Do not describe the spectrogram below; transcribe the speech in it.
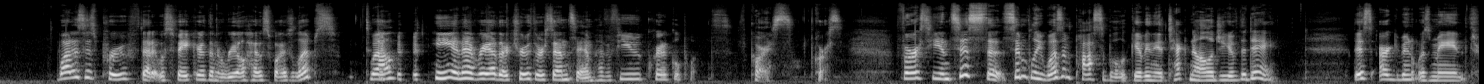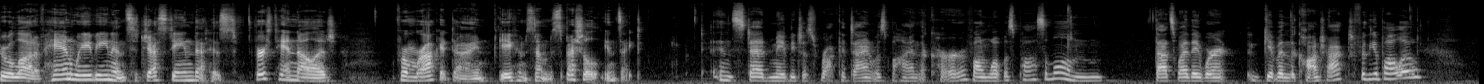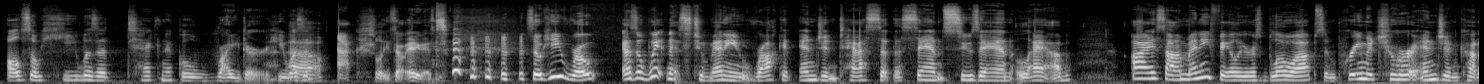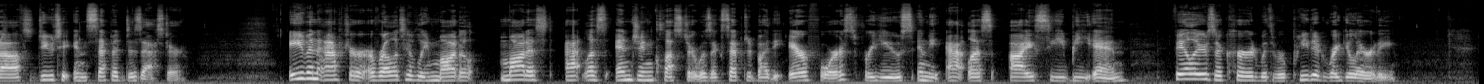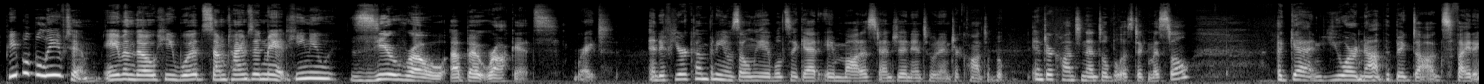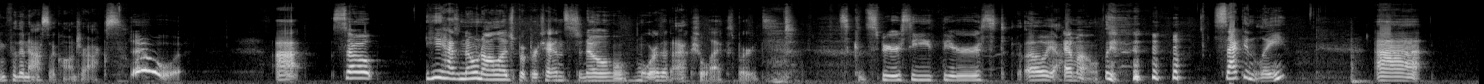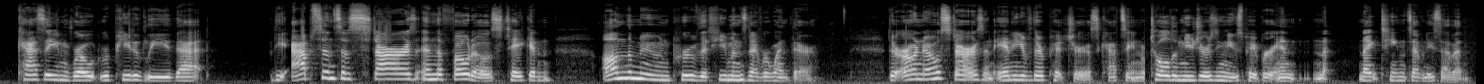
What is his proof that it was faker than a real housewife's lips? Well, he and every other truther since him have a few critical points. Of course. Of course. First, he insists that it simply wasn't possible given the technology of the day. This argument was made through a lot of hand waving and suggesting that his first hand knowledge from Rocketdyne gave him some special insight. Instead, maybe just Rocketdyne was behind the curve on what was possible, and that's why they weren't given the contract for the Apollo. Also, he was a technical writer. He wasn't Oh. actually. So, anyways. so he wrote as a witness to many rocket engine tests at the Santa Susana lab. I saw many failures, blow ups, and premature engine cutoffs due to insipid disaster. Even after a relatively mod- modest Atlas engine cluster was accepted by the Air Force for use in the Atlas ICBM, failures occurred with repeated regularity. People believed him, even though he would sometimes admit he knew zero about rockets. Right. And if your company was only able to get a modest engine into an intercontinental, intercontinental ballistic missile, again, you are not the big dogs fighting for the NASA contracts. No. Uh, so he has no knowledge but pretends to know more than actual experts. It's conspiracy theorist Oh, yeah. MO. Secondly, uh, Cassine wrote repeatedly that the absence of stars in the photos taken on the moon prove that humans never went there. There are no stars in any of their pictures, Katzin told a New Jersey newspaper in 1977.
